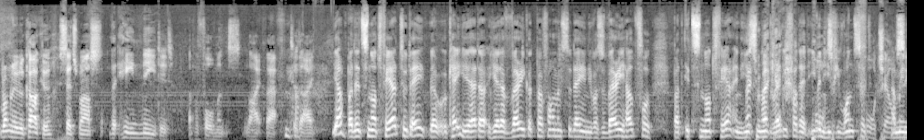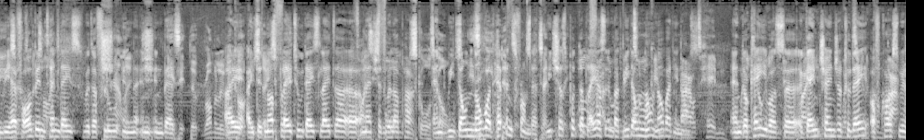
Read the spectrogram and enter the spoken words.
Romelu Lukaku said to us that he needed a performance like that today. Yeah, but it's not fair today. Uh, Okay, he had a he had a very good performance today, and he was very helpful. But it's not fair, and he's Thanks, not Rebecca. ready for that, even if he wants it. for I mean, we have all been ten days with a flu in, in, in bed. Is it that Romelu I, I did not play fit, two days later uh, a finds match at Villa Park, scores and we don't Is know what happens from that. We just put the Well, the players in, but we don't know. Nobody knows. And okay, he was uh, a game changer today. Of course, we're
